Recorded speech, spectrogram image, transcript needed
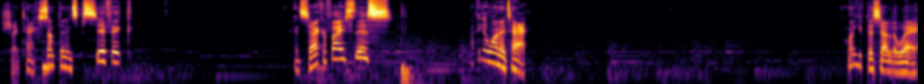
Should I attack something in specific? And sacrifice this? I think I want to attack. I want to get this out of the way.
